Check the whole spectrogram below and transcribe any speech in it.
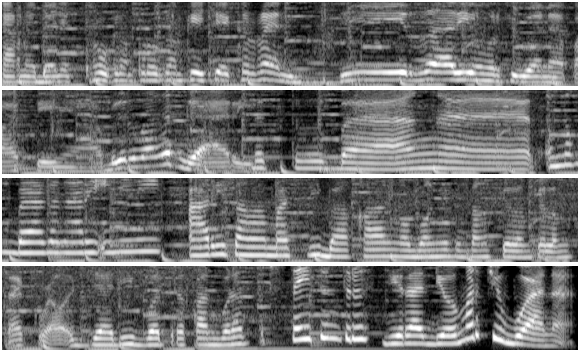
karena banyak program-program kece keren di Radio Mercu Buana pastinya. Bener banget gak Ari? Betul banget. Untuk pembahasan hari ini nih, Ari sama Majdi bakalan ngomongin tentang film-film sequel. Jadi buat rekan Buana tetap stay tune terus di Radio Mercu Buana.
